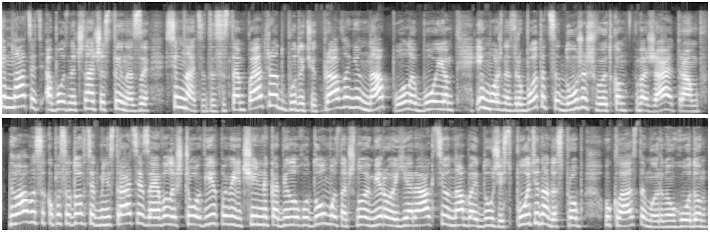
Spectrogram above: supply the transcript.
17 або значна частина з 17 систем Петріот будуть відправлені на поле бою. І можна зробити це дуже швидко, вважає Трамп. Два високопосадовці адміністрації заявили, що відповідь очільника Білого Дому значною мірою є реакцією на байдужість Путіна до спроб укласти мирну угоду.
